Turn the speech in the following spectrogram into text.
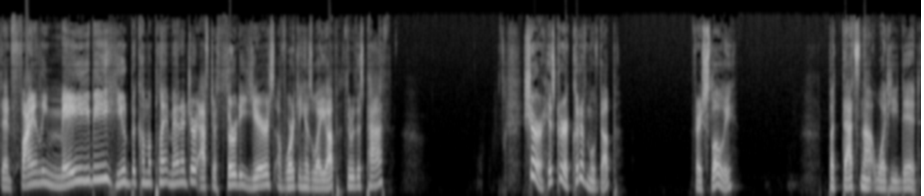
then finally maybe he would become a plant manager after 30 years of working his way up through this path. Sure, his career could have moved up very slowly, but that's not what he did.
